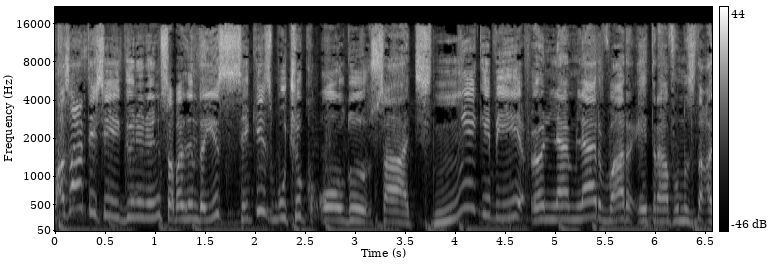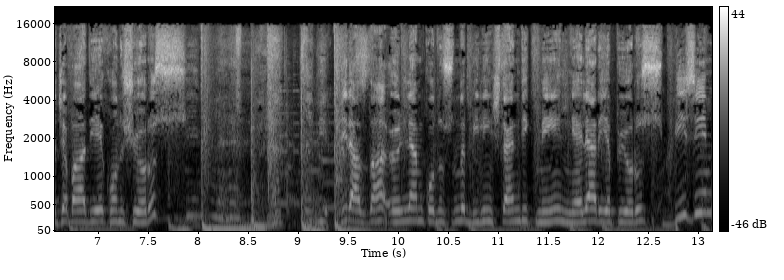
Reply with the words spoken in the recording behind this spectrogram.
Pazartesi gününün sabahındayız. Sekiz buçuk oldu saat. Ne gibi önlemler var etrafımızda acaba diye konuşuyoruz. Bir Biraz daha önlem konusunda bilinçlendik mi? Neler yapıyoruz? Bizim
